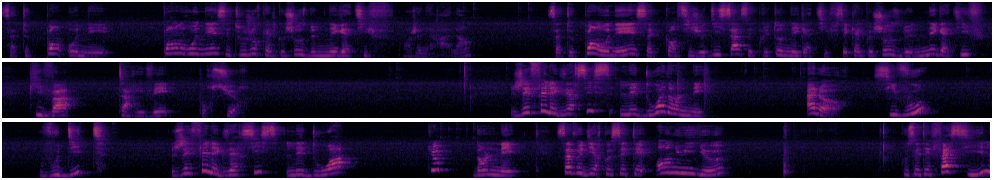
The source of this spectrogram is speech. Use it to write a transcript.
Ça te pend au nez. Pendre au nez, c'est toujours quelque chose de négatif en général. Hein. Ça te pend au nez, quand si je dis ça, c'est plutôt négatif. C'est quelque chose de négatif qui va t'arriver pour sûr. J'ai fait l'exercice les doigts dans le nez. Alors, si vous, vous dites, j'ai fait l'exercice les doigts dans le nez, ça veut dire que c'était ennuyeux, que c'était facile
